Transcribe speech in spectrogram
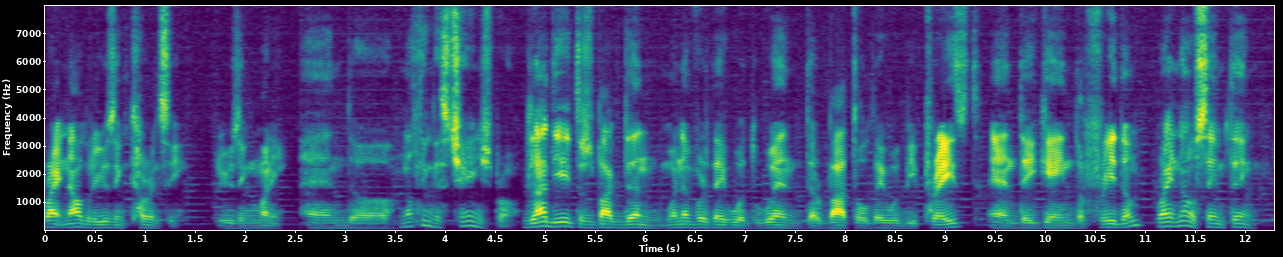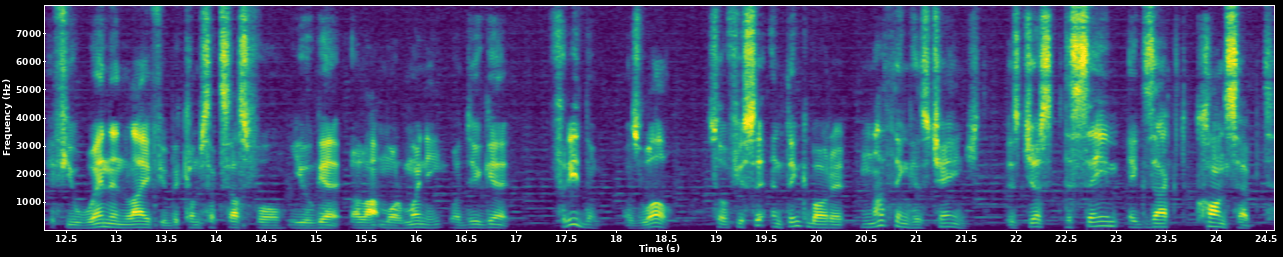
right now they're using currency, they're using money. and uh, nothing has changed, bro. Gladiators back then, whenever they would win their battle, they would be praised and they gained their freedom. Right now, same thing. If you win in life, you become successful, you get a lot more money. What do you get? Freedom as well. So if you sit and think about it, nothing has changed. It's just the same exact concept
